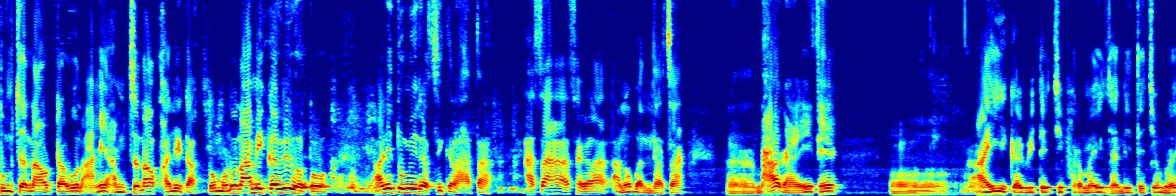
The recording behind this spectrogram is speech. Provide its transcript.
तुमचं नाव टाळून आम्ही आमचं नाव खाली टाकतो. म्हणून आम्ही कवी होतो. आणि तुम्ही रसिक राहता. असा हा सगळा अनुबंधाचा भाग आहे. इथे आई कवितेची फरमाई झाली. त्याच्यामुळे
